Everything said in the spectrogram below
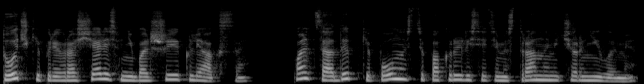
Точки превращались в небольшие кляксы. Пальцы адептки полностью покрылись этими странными чернилами.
